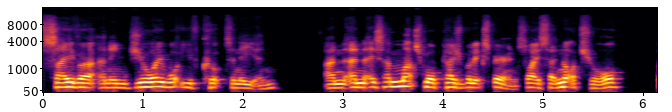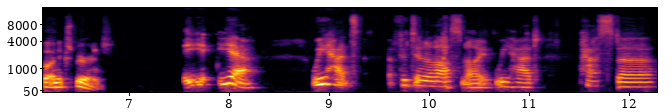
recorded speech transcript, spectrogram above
savor and enjoy what you've cooked and eaten. And, and it's a much more pleasurable experience. Like I said, not a chore, but an experience. Yeah. We had for dinner last night, we had pasta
